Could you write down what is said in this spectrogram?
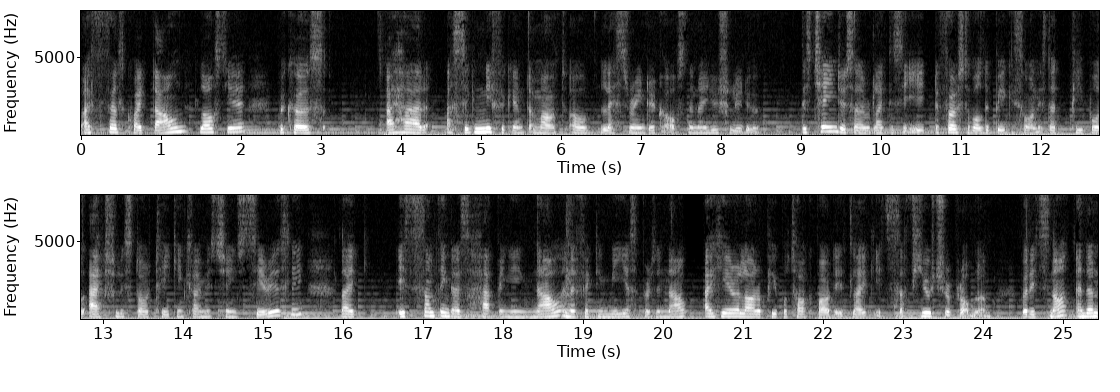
I felt quite down last year because I had a significant amount of less reindeer calves than I usually do. The changes I would like to see, the first of all, the biggest one is that people actually start taking climate change seriously. Like it's something that's happening now and affecting me as a person now. I hear a lot of people talk about it like it's a future problem but it's not. And then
